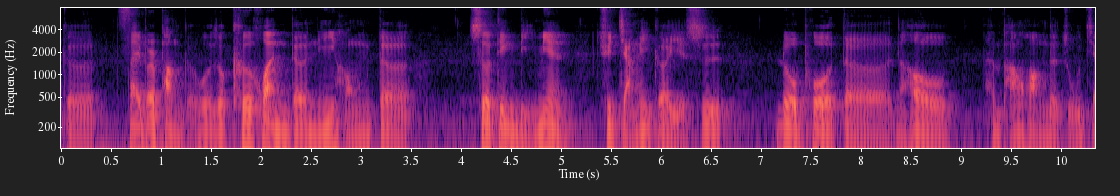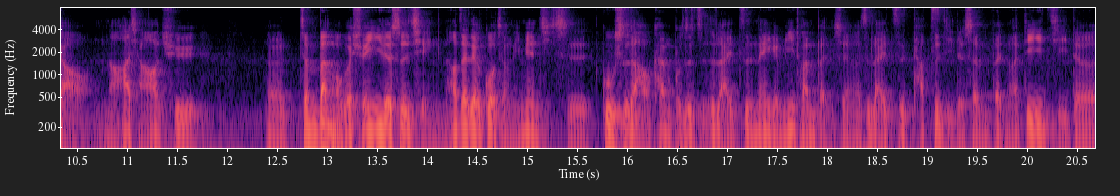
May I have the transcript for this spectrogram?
个 cyberpunk 或者说科幻的霓虹的设定里面去讲一个也是落魄的，然后。很彷徨的主角，然后他想要去呃侦办某个悬疑的事情，然后在这个过程里面，其实故事的好看不是只是来自那个谜团本身，而是来自他自己的身份。那第一集的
